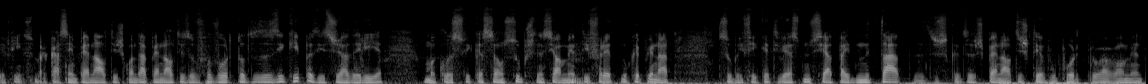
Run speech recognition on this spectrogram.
enfim, se marcassem penaltis, quando há penaltis a favor de todas as equipas, isso já daria uma classificação substancialmente diferente no campeonato. Se o Benfica tivesse beneficiado para aí de metade dos, dos penaltis que teve o Porto, provavelmente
